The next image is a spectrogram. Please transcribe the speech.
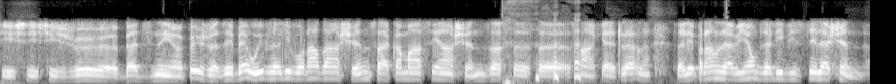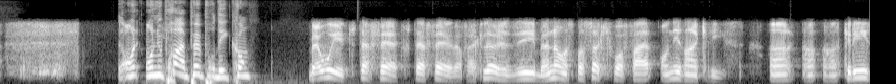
si, si, si, je veux euh, badiner un peu, je vais dire, ben oui, vous allez vous rendre en Chine. Ça a commencé en Chine, ça, cette, enquête-là. Vous allez prendre l'avion, vous allez visiter la Chine. On, on nous prend un peu pour des cons. Ben oui, tout à fait, tout à fait. Là. Fait que là, je dis, ben non, c'est pas ça qu'il faut faire. On est en crise. En, crise,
